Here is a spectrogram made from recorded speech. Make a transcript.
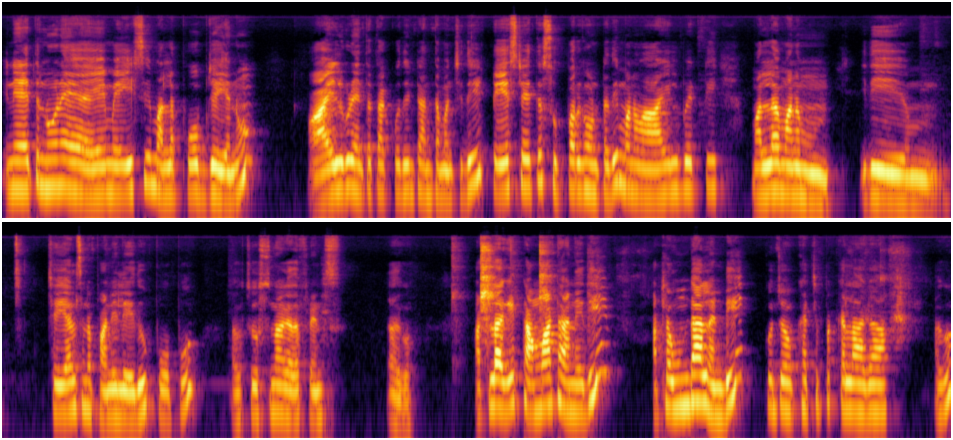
నేనైతే నూనె ఏం వేసి మళ్ళీ పోపు చేయను. ఆయిల్ కూడా ఎంత తక్కువ తింటే అంత మంచిది. టేస్ట్ అయితే సూపర్గా ఉంటుంది. మనం ఆయిల్ పెట్టి మళ్ళీ మనం ఇది చేయాల్సిన పని లేదు పోపు. అవి చూస్తున్నారు కదా ఫ్రెండ్స్? అదిగో. అట్లాగే టమాటా అనేది అట్లా ఉండాలండి. కొంచెం కచ్చిపక్కలాగా అగో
